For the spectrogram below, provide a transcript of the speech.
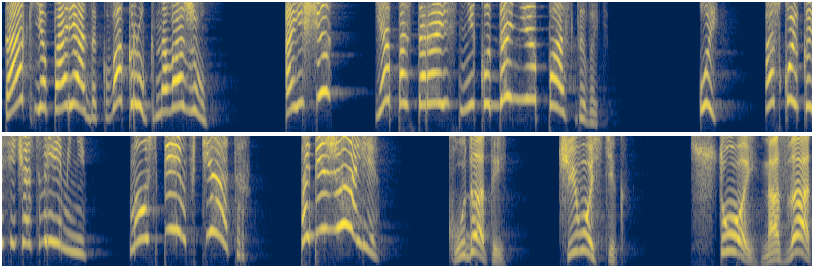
так я порядок вокруг навожу. А еще я постараюсь никуда не опаздывать. Ой, а сколько сейчас времени? Мы успеем в театр? Побежали! Куда ты? Чевостик? Стой! Назад!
